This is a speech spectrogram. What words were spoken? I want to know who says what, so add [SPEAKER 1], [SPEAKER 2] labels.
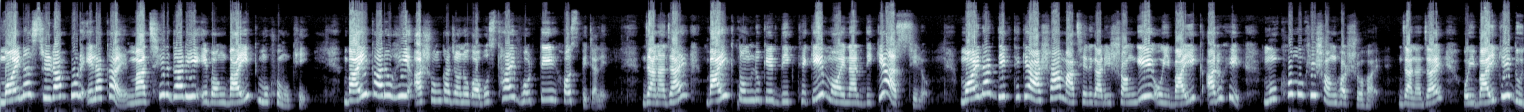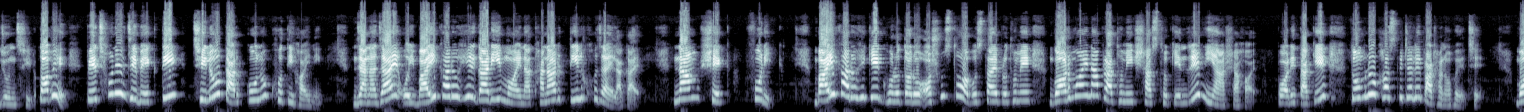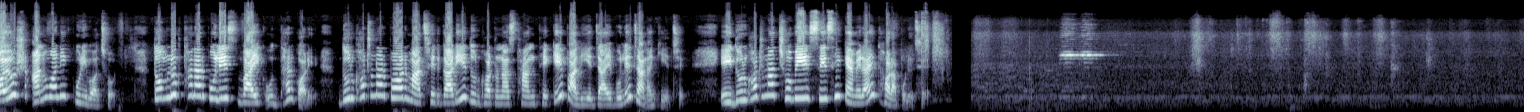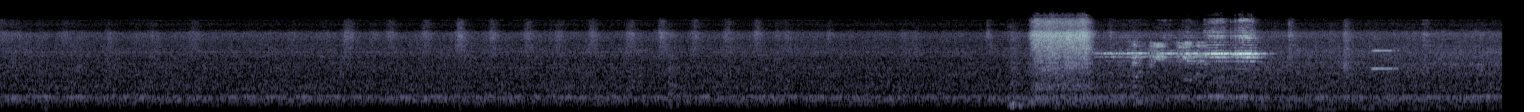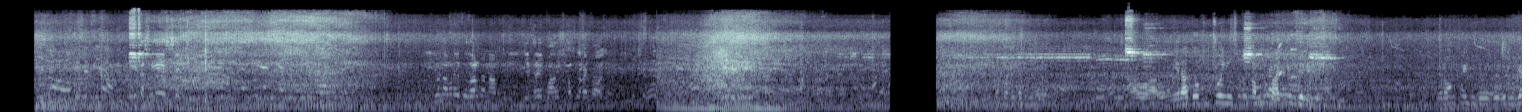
[SPEAKER 1] ময়না শ্রীরামপুর এলাকায় মাছের গাড়ি এবং বাইক মুখোমুখি। বাইক আরোহী আশঙ্কাজনক অবস্থায় ভর্তি হসপিটালে। জানা যায়, বাইক তমলুকের দিক থেকে ময়নার দিকে আসছিল। ময়নার দিক থেকে আসা মাছের গাড়ির সঙ্গে ওই বাইক আরোহীর মুখোমুখি সংঘর্ষ হয়। জানা যায়, ওই বাইকে দুজন ছিল। তবে পেছনের যে ব্যক্তি ছিল, তার কোনো ক্ষতি হয়নি। জানা যায়, ওই বাইক আরোহীর গাড়ি ময়না থানার তিলখোজা এলাকায়। নাম শেখ ফরিক। বাইক আরোহীকে ঘোরতর অসুস্থ অবস্থায় প্রথমে গড়ময়না প্রাথমিক স্বাস্থ্য কেন্দ্রে নিয়ে আসা হয়। পরে তাকে তমলুক হসপিটালে পাঠানো হয়েছে। বয়স আনুমানিক কুড়ি বছর। তমলুক থানার পুলিশ বাইক উদ্ধার করে। দুর্ঘটনার পর মাছের গাড়ি দুর্ঘটনা স্থান থেকে পালিয়ে যায় বলে জানা গিয়েছে। এই দুর্ঘটনার ছবি সিসি ক্যামেরায় ধরা পড়েছে।
[SPEAKER 2] এই জন্য আমরা এই প্রধানটার নাম করি যেখানে পাওয়া যায়, সব জায়গায় পাওয়া যায়
[SPEAKER 3] मेरा तो কিছু হয়নি শুধু তমলুক বাকি উঠে গেছে রং সাইড উঠে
